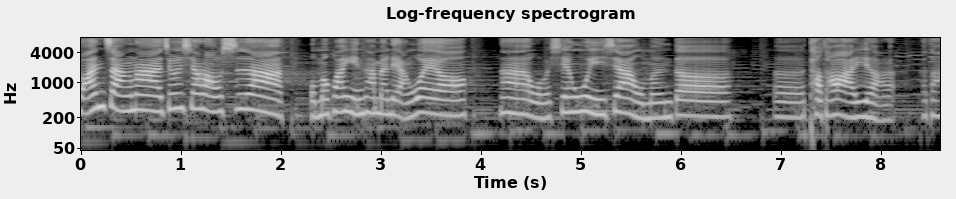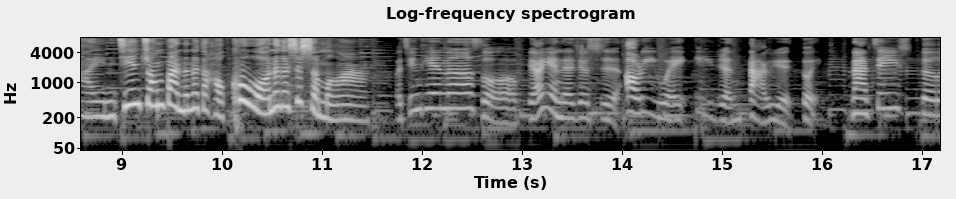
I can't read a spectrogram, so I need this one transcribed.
团长啦，就是肖老师啊，我们欢迎他们两位哦。那我们先问一下我们的呃淘淘阿姨好了，淘淘阿姨，你今天装扮的那个好酷哦，那个是什么啊？我今天呢所表演的就是奥利维艺人大乐队。那这一个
